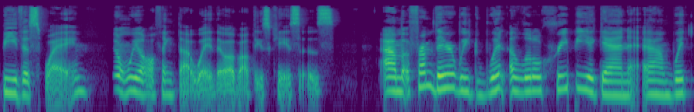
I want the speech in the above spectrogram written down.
be this way? Don't we all think that way though about these cases? Um, from there, we went a little creepy again um, with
